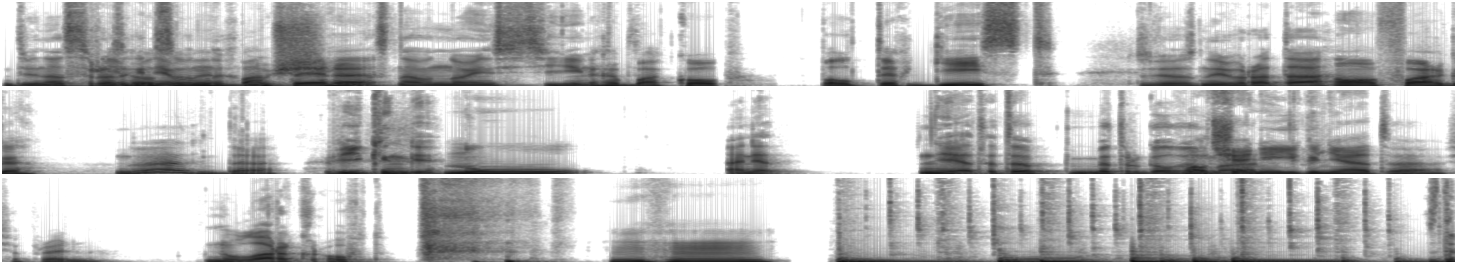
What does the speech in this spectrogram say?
12 разгневанных мужчин, основной инстинкт. Робокоп, Полтергейст. Звездные врата. О, Фарго. Да? Да. Викинги. Ну... А нет. Нет, это Метр Голденар. Молчание ягнят. Да, все правильно. Ну, Лара Крофт. Угу.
